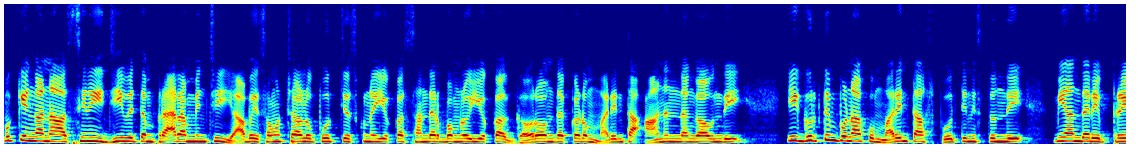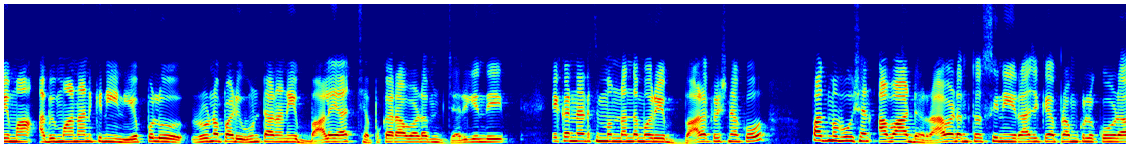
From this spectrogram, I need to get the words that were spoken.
ముఖ్యంగా నా సినీ జీవితం ప్రారంభించి యాభై సంవత్సరాలు పూర్తి చేసుకున్న ఈ యొక్క సందర్భంలో ఈ యొక్క గౌరవం దక్కడం మరింత ఆనందంగా ఉంది. ఈ గుర్తింపు నాకు మరింత స్ఫూర్తినిస్తుంది. మీ అందరి ప్రేమ అభిమానానికి నేను ఎప్పుడు రుణపడి ఉంటానని బాలయ్య చెప్పుకరావడం జరిగింది. ఇక నరసింహం నందమూరి బాలకృష్ణకు పద్మభూషణ్ అవార్డు రావడంతో సినీ రాజకీయ ప్రముఖులు కూడా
